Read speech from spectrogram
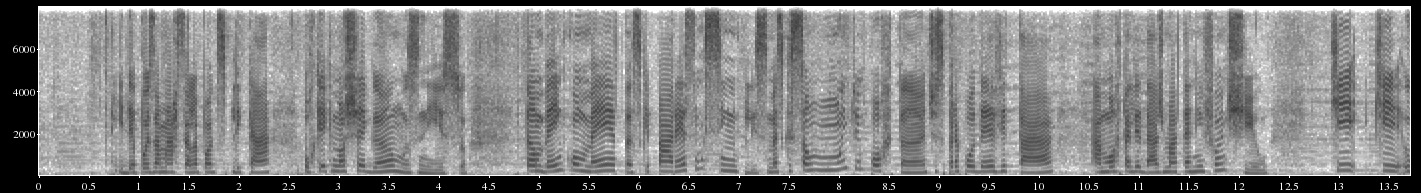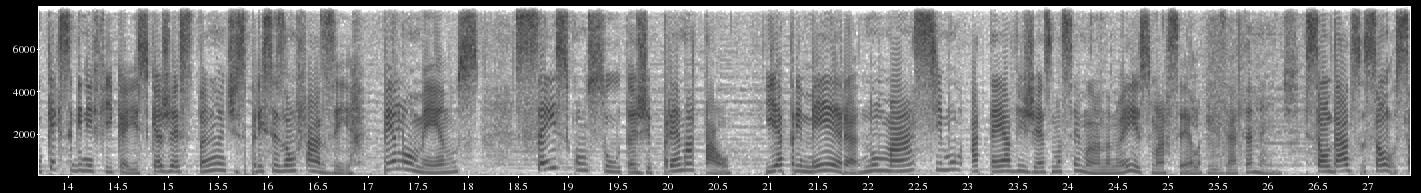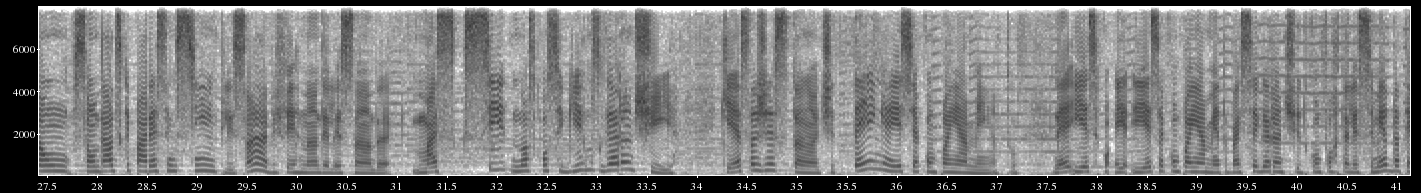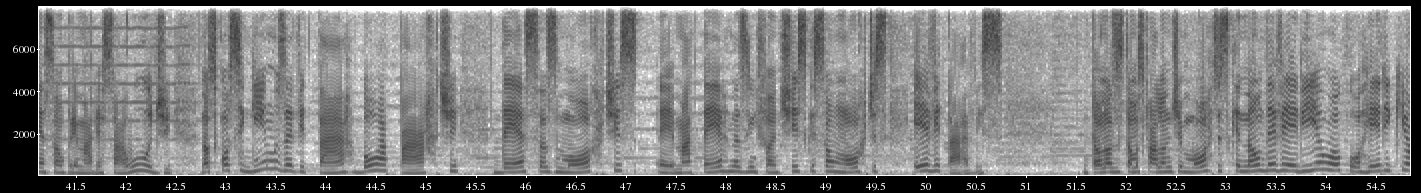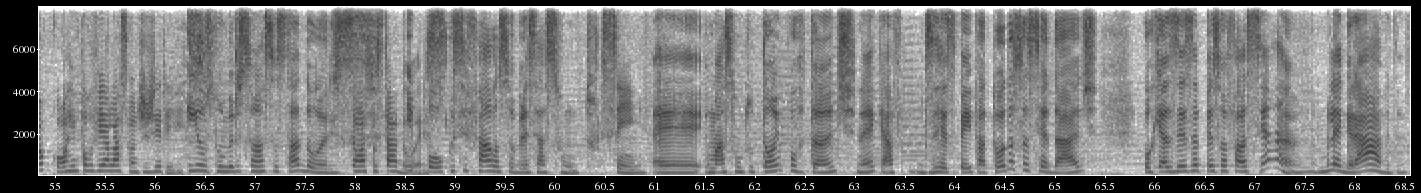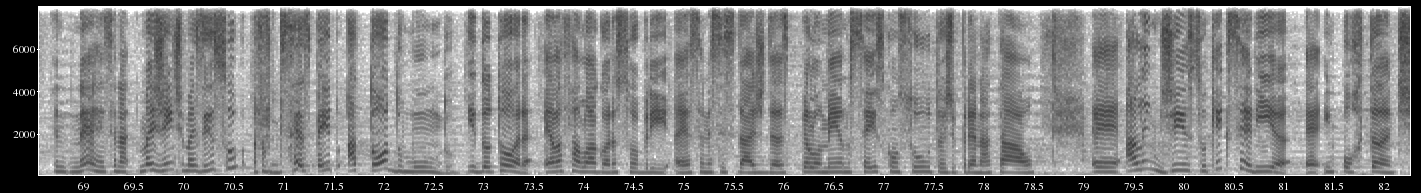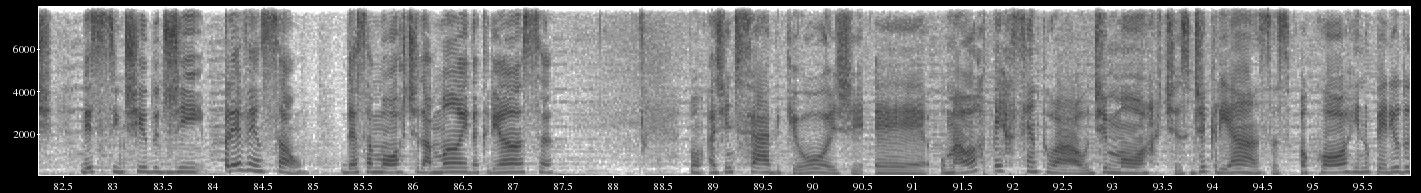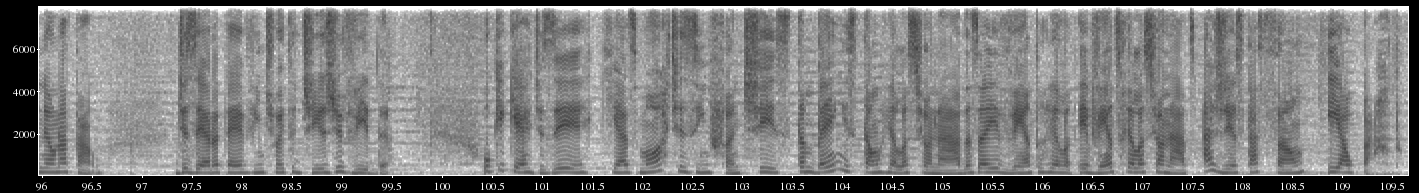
E depois a Marcela pode explicar por que, que nós chegamos nisso também com metas que parecem simples, mas que são muito importantes para poder evitar a mortalidade materna infantil. Que, que, o que, que significa isso? Que as gestantes precisam fazer pelo menos seis consultas de pré-natal. E a primeira, no máximo, até a vigésima semana, não é isso, Marcela? Exatamente. São dados, são, são, são dados que parecem simples, sabe, Fernanda e Alessandra? Mas se nós conseguirmos garantir que essa gestante tenha esse acompanhamento, né? E esse, e esse acompanhamento vai ser garantido com fortalecimento da atenção primária à saúde, nós conseguimos evitar boa parte dessas mortes eh, maternas e infantis que são mortes evitáveis. Então, nós estamos falando de mortes que não deveriam ocorrer e que ocorrem por violação de direitos. E os números são assustadores. São assustadores. E pouco se fala sobre esse assunto. Sim. É um assunto tão importante, né, que diz respeito a toda a sociedade. Porque às vezes a pessoa fala assim, ah, mulher grávida, né? Mas, gente, mas isso diz respeito a todo mundo. E, doutora, ela falou agora sobre essa necessidade das pelo menos seis consultas de pré-natal. É, além disso, o que, que seria é, importante nesse sentido de prevenção dessa morte da mãe, da criança? Bom, a gente sabe que hoje é, o maior percentual de mortes de crianças ocorre no período neonatal, de 0 até 28 dias de vida. O que quer dizer que as mortes infantis também estão relacionadas a evento, eventos relacionados à gestação e ao parto.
